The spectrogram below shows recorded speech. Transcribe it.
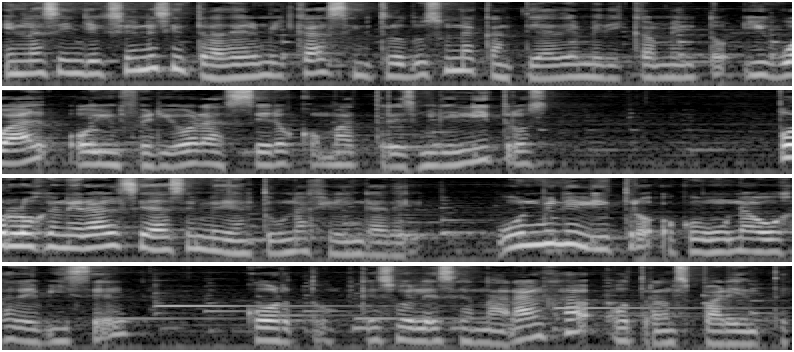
En las inyecciones intradérmicas se introduce una cantidad de medicamento igual o inferior a 0,3 mililitros. Por lo general se hace mediante una jeringa de 1 mililitro o con una hoja de bisel corto, que suele ser naranja o transparente.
